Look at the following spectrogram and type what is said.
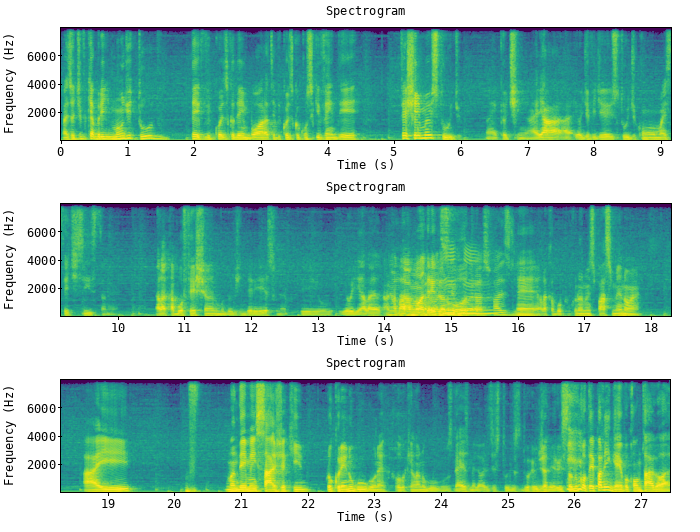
mas eu tive que abrir mão de tudo. Teve coisa que eu dei embora, teve coisa que eu consegui vender. Fechei meu estúdio, né, que eu tinha. Aí a, eu dividi o estúdio com uma esteticista, né. Ela acabou fechando, mudou de endereço, né, porque eu, eu e ela acabavam um agregando o outro. É, ela acabou procurando um espaço menor. Aí mandei mensagem aqui, procurei no Google, né? Coloquei lá no Google os 10 melhores estúdios do Rio de Janeiro. Isso eu não contei para ninguém, vou contar agora.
